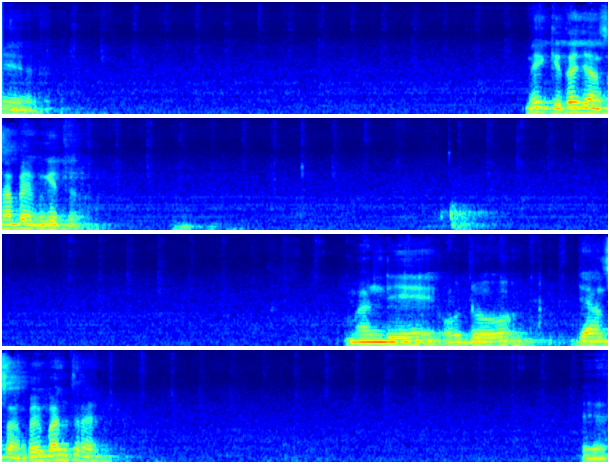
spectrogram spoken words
Iya. Ini kita jangan sampai begitu. Mandi, wudhu, jangan sampai bancret. ya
